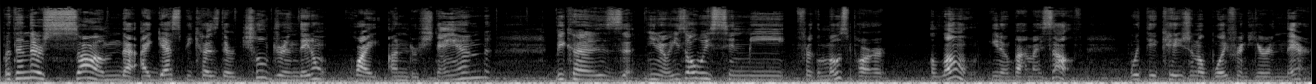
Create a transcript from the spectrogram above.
But then there's some that I guess because they're children, they don't quite understand. Because, you know, he's always seen me, for the most part, alone, you know, by myself, with the occasional boyfriend here and there.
